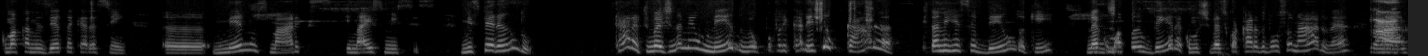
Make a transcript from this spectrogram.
com uma camiseta que era assim, uh, menos Marx e mais Misses, me esperando. Cara, tu imagina meu medo, meu... Eu falei, cara, esse é o cara que está me recebendo aqui, né, com uma bandeira, como se estivesse com a cara do Bolsonaro, né? Claro.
